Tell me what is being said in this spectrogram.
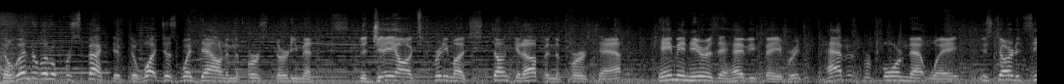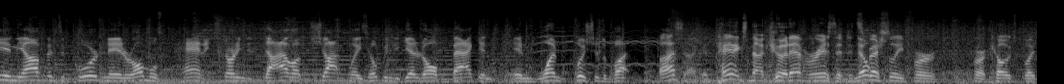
to lend a little perspective to what just went down in the first 30 minutes. The Jayhawks pretty much stunk it up in the first half. Came in here as a heavy favorite, haven't performed that way. You started seeing the offensive coordinator almost panic, starting to dial up shot plays, hoping to get it all back in, in one push of the button. Well, that's not good. Panic's not good ever, is it? Nope. Especially for, for a coach. But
